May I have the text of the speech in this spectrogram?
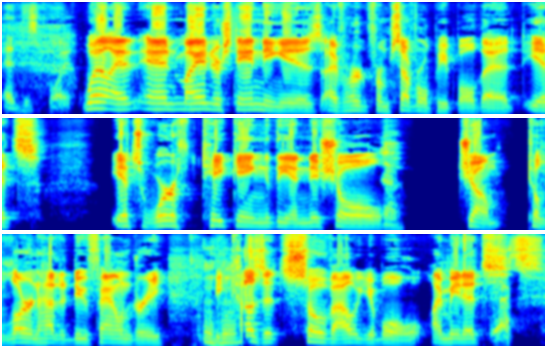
at this point. Well, and, and my understanding is I've heard from several people that it's it's worth taking the initial yeah. Jump to learn how to do Foundry mm-hmm. because it's so valuable. I mean, it's yes.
